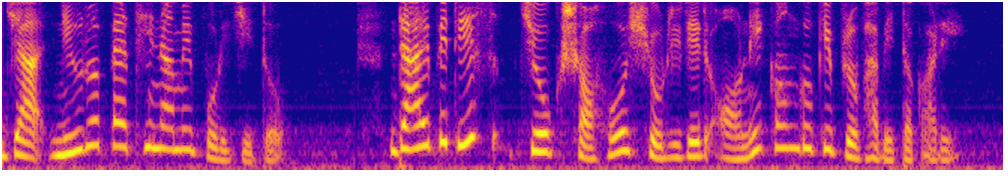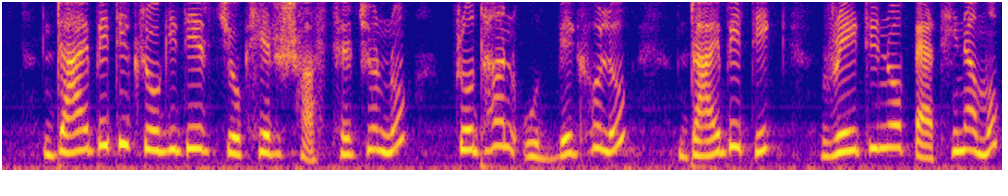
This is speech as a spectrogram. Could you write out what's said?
যা নিউরোপ্যাথি নামে পরিচিত। ডায়াবেটিস চোখ সহ শরীরের অনেক অঙ্গকে প্রভাবিত করে। ডায়াবেটিক রোগীদের চোখের স্বাস্থ্যের জন্য প্রধান উদ্বেগ হল ডায়াবেটিক রেটিনোপ্যাথি নামক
